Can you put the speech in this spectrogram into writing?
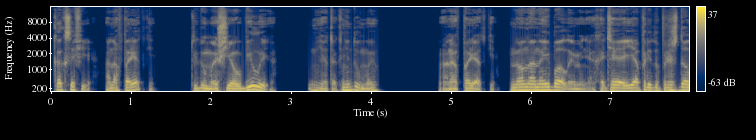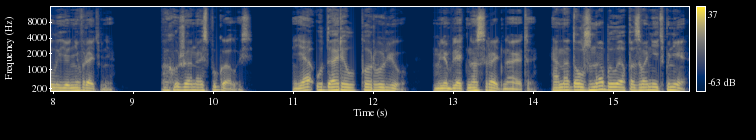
как София? Она в порядке? Ты думаешь, я убил ее?» «Я так не думаю». «Она в порядке, но она наебала меня, хотя я предупреждал ее не врать мне». Похоже, она испугалась. Я ударил по рулю. Мне, блядь, насрать на это. Она должна была позвонить мне.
